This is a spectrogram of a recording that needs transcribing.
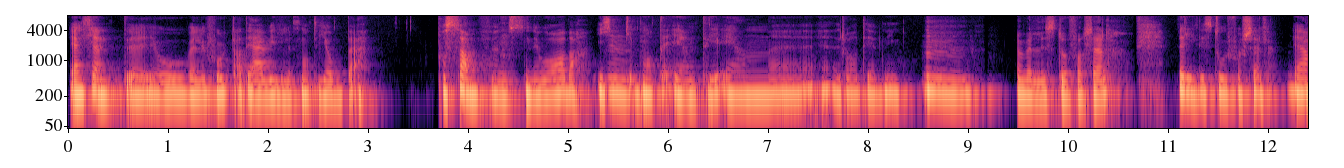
jeg kjente jo veldig fort at jeg ville på en måte jobbe på samfunnsnivå, da. Ikke Mm. på en måte én-til-én-rådgivning. Mm. Det er veldig stor forskjell. Veldig stor forskjell. Ja.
